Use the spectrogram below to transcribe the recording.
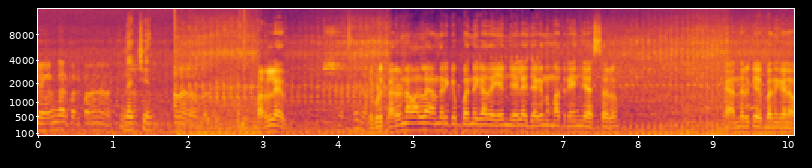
జగన్ గారి పరిపాలన నచ్చింది? పర్లేదు. ఇప్పుడు కరోనా వల్ల అందరికి ఇబ్బంది కదా ఏం చేయలేదు. జగన్ మాత్రం ఏం చేస్తారు? అందరికీ ఇబ్బందిగానే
